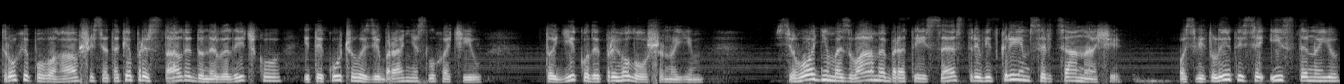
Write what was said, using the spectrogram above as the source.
трохи повагавшися, таки пристали до невеличкого і текучого зібрання слухачів, тоді, коли приголошено їм. Сьогодні ми з вами, брати і сестри, відкриємо серця наші, освітлитися істиною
